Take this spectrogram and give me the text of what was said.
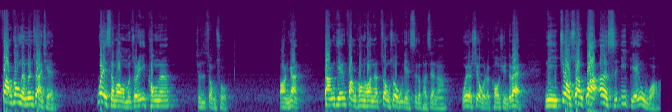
放空能不能赚钱？为什么我们昨天一空呢？就是重挫哦。你看当天放空的话呢，重挫五点四个 percent 啊。我有秀我的扣讯，对不对？你就算挂二十一点五哦。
